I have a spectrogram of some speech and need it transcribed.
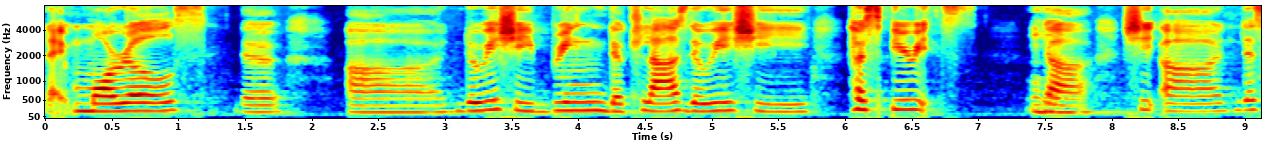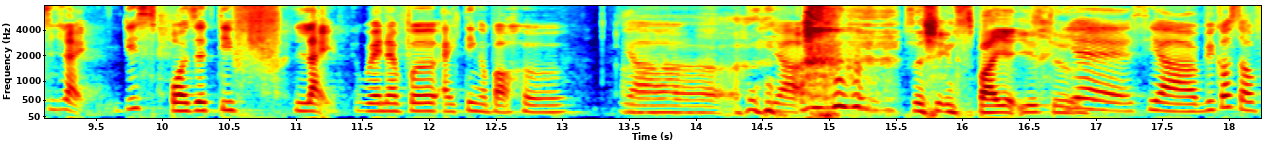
like morals, the uh the way she bring the class, the way she her spirits. Mhm. Yeah. She uh there's like this positive light whenever I think about her. Yeah. Ah. yeah. so she inspired you to. Yes, yeah, because of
